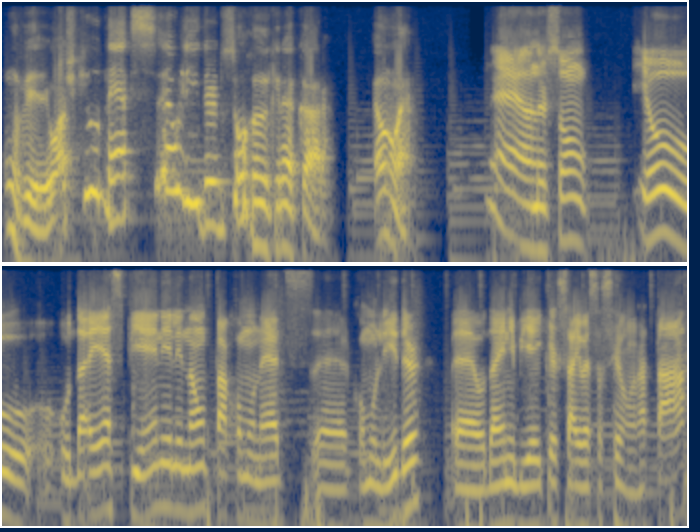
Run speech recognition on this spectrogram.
vamos ver, eu acho que o Nets é o líder do seu ranking, né, cara? É ou não é? É, Anderson, eu o da ESPN ele não tá como Nets é, como líder, é, o da NBA que saiu essa semana tá,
